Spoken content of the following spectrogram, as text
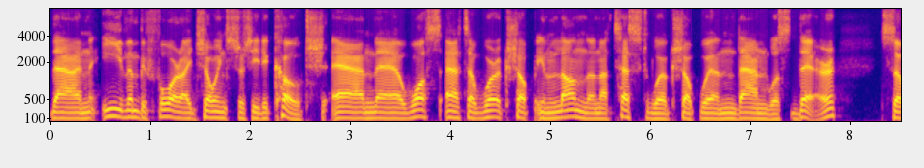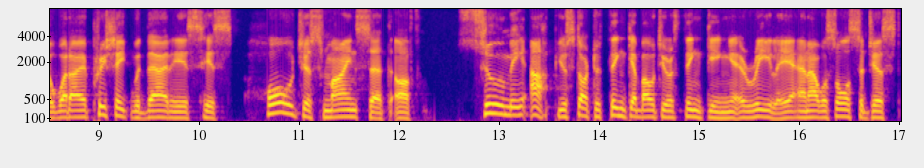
Dan even before I joined Strategic Coach and uh, was at a workshop in London, a test workshop when Dan was there. So what I appreciate with that is his whole just mindset of zooming up. You start to think about your thinking uh, really. And I was also just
